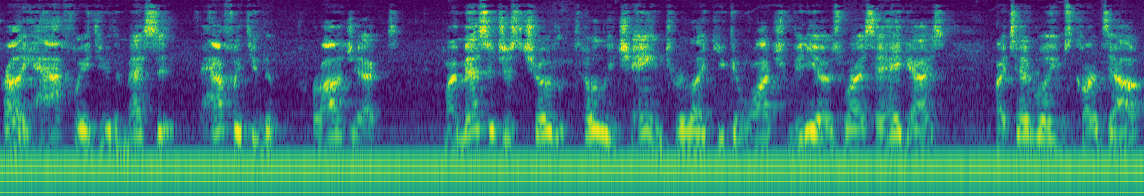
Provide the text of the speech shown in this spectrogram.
probably halfway through the message, halfway through the project my message has totally changed. Where like you can watch videos where I say, "Hey guys, my Ted Williams card's out.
